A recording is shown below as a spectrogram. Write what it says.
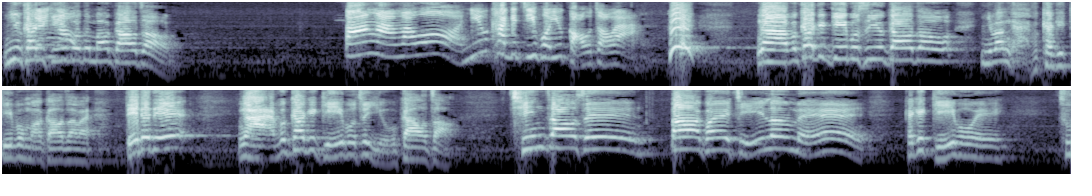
你又看个胳膊都没搞着。当然了哦，你又看个鸡婆有高招啊？嘿，俺不看个胳膊是有搞着哦，你妈俺不看个胳膊没搞着吗？对对对，俺不看个胳膊是有搞着。清早晨打开进了门，看个胳膊哎，出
